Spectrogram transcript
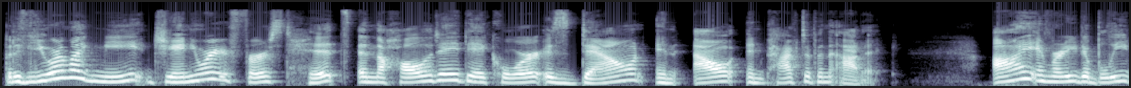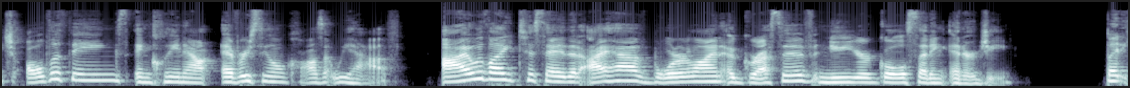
But if you are like me, January 1st hits and the holiday decor is down and out and packed up in the attic. I am ready to bleach all the things and clean out every single closet we have. I would like to say that I have borderline aggressive New Year goal setting energy. But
